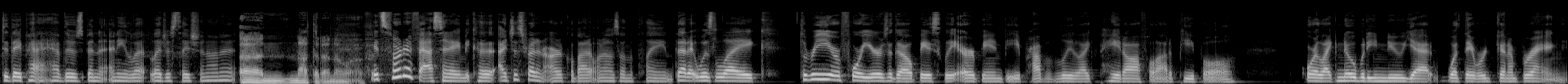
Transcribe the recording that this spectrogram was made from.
Did they have there's been any le- legislation on it? Uh, not that I know of. It's sort of fascinating because I just read an article about it when I was on the plane that it was like three or four years ago, basically Airbnb probably like paid off a lot of people or like nobody knew yet what they were going to bring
